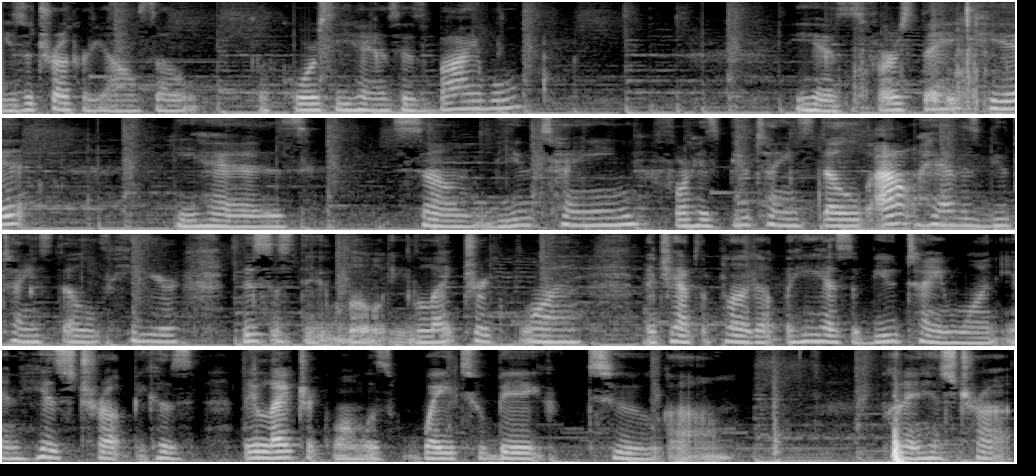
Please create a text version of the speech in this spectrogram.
he's a trucker, y'all. So, of course, he has his Bible. He has his first aid kit. He has some butane for his butane stove. I don't have his butane stove here. This is the little electric one that you have to plug up, but he has a butane one in his truck because the electric one was way too big to um, put in his truck.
